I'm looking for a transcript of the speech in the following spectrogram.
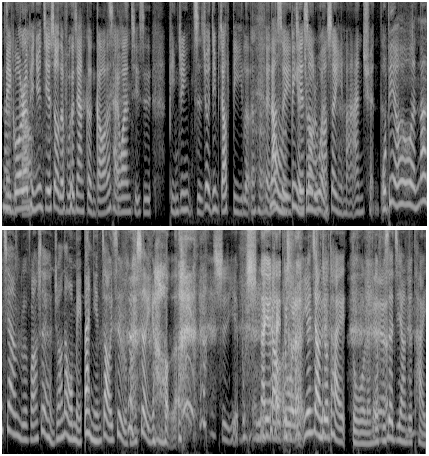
美国人平均接受的辐射剂量更高，那台湾其实平均值就已经比较低了。嗯、对，那所以接受乳房摄影蛮安全的。我病人会问，那既然乳房摄影很重要，那我每半年照一次乳房摄影好了，是也不需要，那又太多了，因为这样就太多了，你的辐射剂量就太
